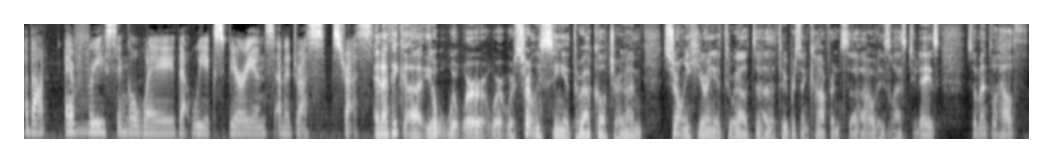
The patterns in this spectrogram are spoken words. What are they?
about every single way that we experience and address stress. And I think uh, you know we're, we're we're certainly seeing it throughout culture, and I'm certainly hearing it throughout uh, the three percent conference uh, over these last two days. So mental health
